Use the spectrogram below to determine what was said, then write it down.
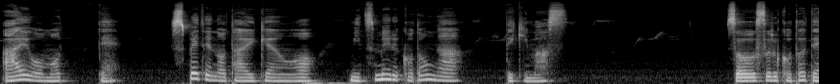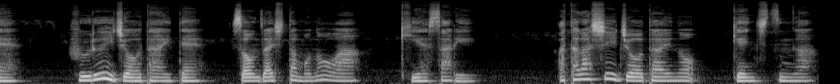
愛を持ってすべての体験を見つめることができます。そうすることで、古い状態で存在したものは消え去り、新しい状態の現実が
